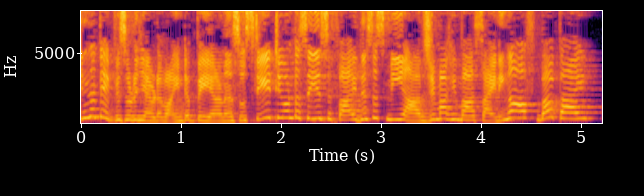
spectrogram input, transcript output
ഇന്നത്തെ എപ്പിസോഡ് ഞാൻ ഇവിടെ വൈൻഡപ്പ് ചെയ്യാണ്. So stay tune to C C five this is me R J Mahima signing off bye bye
